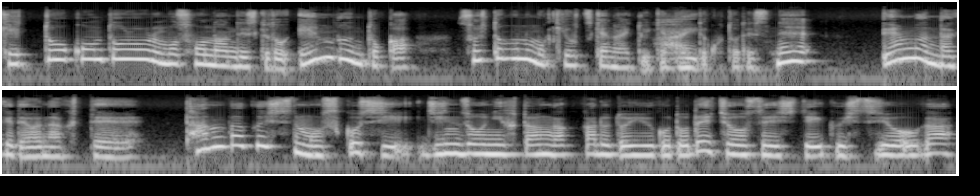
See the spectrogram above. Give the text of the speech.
血糖コントロールもそうなんですけど、塩分とか、そういったものも気をつけないといけないってことですね。はい、塩分だけではなくて、タンパク質も少し腎臓に負担がかかるということで調整していく必要が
